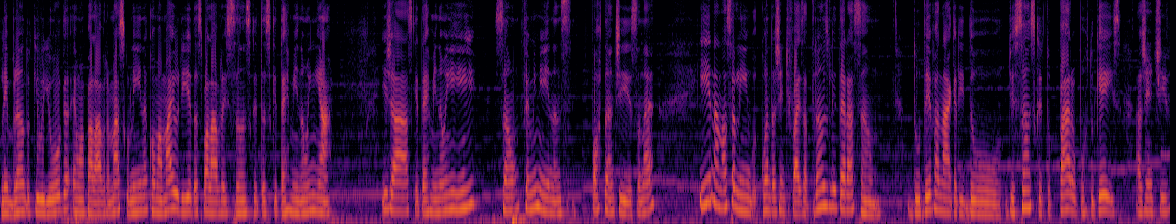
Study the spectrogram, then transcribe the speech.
Lembrando que o yoga é uma palavra masculina, como a maioria das palavras sânscritas que terminam em A. E já as que terminam em I são femininas. Importante isso, né? E na nossa língua, quando a gente faz a transliteração do Devanagari do, de sânscrito para o português, a gente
